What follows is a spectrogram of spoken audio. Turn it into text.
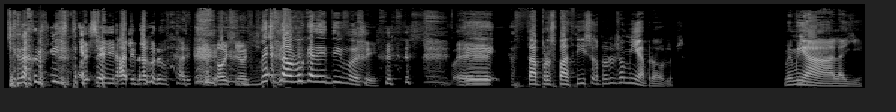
και να έχουν φύγει Και τέσσερις. οι άλλοι να έχουν πάρει. όχι, όχι. Δεν θα μου έκανε εντύπωση. Ε, Ε, θα προσπαθήσω, θα προβλέψω μία πρόβλεψη. Με μία αλλαγή.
